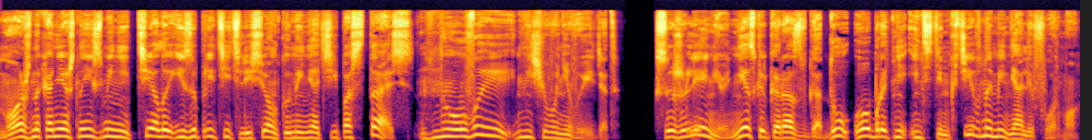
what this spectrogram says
Можно, конечно, изменить тело и запретить лисенку менять ипостась, но, увы, ничего не выйдет. К сожалению, несколько раз в году оборотни инстинктивно меняли форму.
